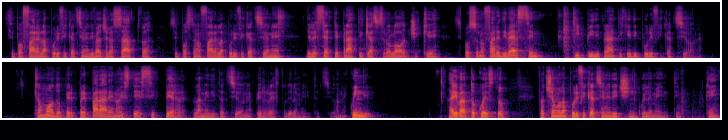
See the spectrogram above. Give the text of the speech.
si può fare la purificazione di Vajrasattva, si possono fare la purificazione delle sette pratiche astrologiche, si possono fare diversi tipi di pratiche di purificazione, che è un modo per preparare noi stessi per la meditazione, per il resto della meditazione. Quindi, arrivato a questo, facciamo la purificazione dei cinque elementi. Ok?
